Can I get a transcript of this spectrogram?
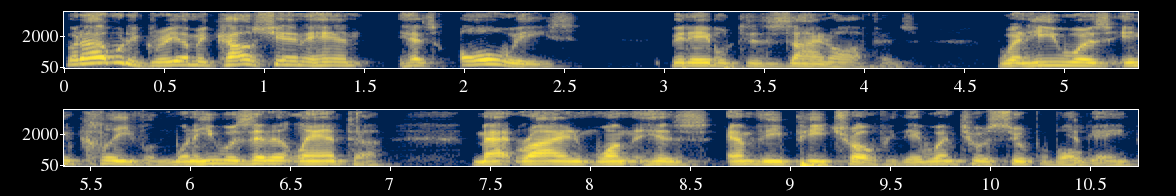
But I would agree. I mean, Kyle Shanahan has always been able to design offense. When he was in Cleveland, when he was in Atlanta, Matt Ryan won his MVP trophy. They went to a Super Bowl game.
